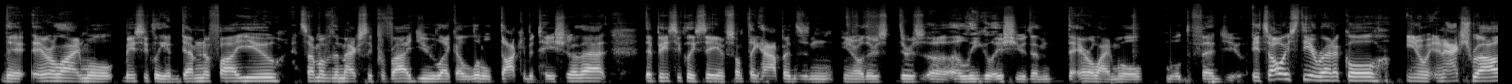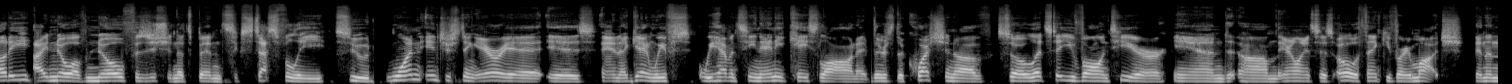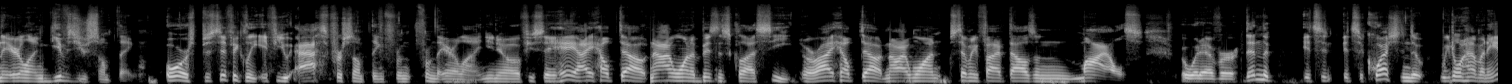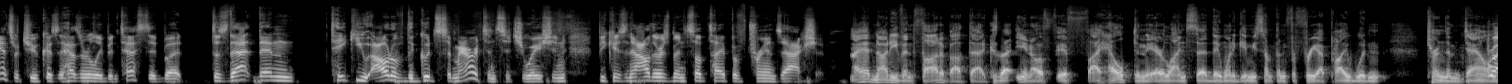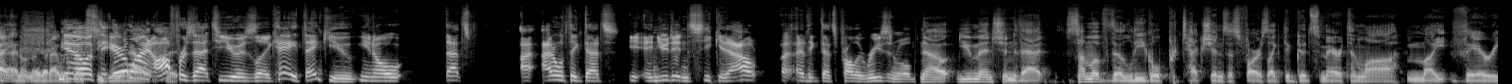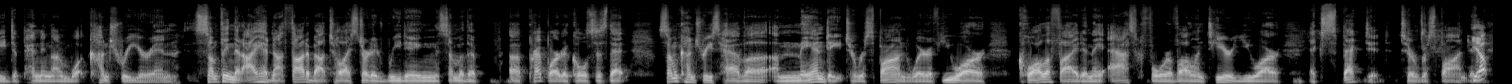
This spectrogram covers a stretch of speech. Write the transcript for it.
the airline will basically indemnify you and some of them actually provide you like a little documentation of that that basically say if something happens and you know there's there's a, a legal issue then the airline will will defend you. It's always theoretical. You know, in actuality, I know of no physician that's been successfully sued. One interesting area is, and again, we've we haven't seen any case law on it. There's the question of, so let's say you volunteer, and um, the airline says, "Oh, thank you very much," and then the airline gives you something, or specifically, if you ask for something from from the airline, you know, if you say, "Hey, I helped out, now I want a business class seat," or "I helped out, now I want seventy five thousand miles." Or whatever, then the it's a, it's a question that we don't have an answer to because it hasn't really been tested. But does that then take you out of the Good Samaritan situation because now there's been some type of transaction? I had not even thought about that because you know if if I helped and the airline said they want to give me something for free, I probably wouldn't turn them down. Right. I don't know that I would. You know, if the airline out, offers but... that to you as like, hey, thank you, you know, that's I, I don't think that's and you didn't seek it out I think that's probably reasonable. Now, you mentioned that some of the legal protections, as far as like the Good Samaritan law, might vary depending on what country you're in. Something that I had not thought about till I started reading some of the uh, prep articles is that some countries have a, a mandate to respond, where if you are qualified and they ask for a volunteer, you are expected to respond. Yep.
